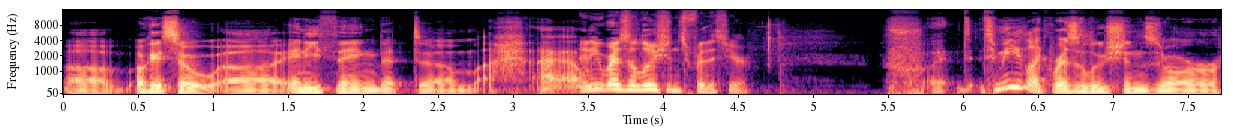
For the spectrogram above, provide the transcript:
Uh, okay, so uh, anything that um, I, I Any would- resolutions for this year? to me, like resolutions are.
